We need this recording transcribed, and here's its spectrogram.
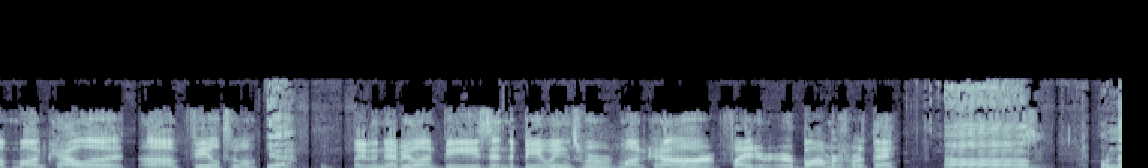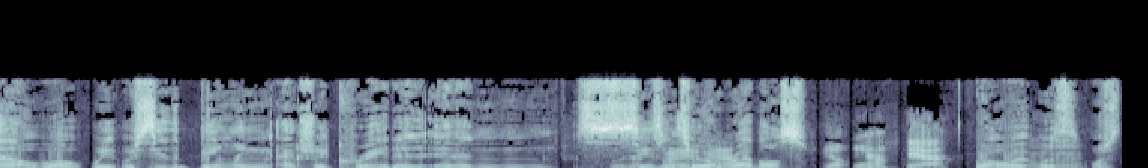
uh, Mon Cala um, feel to them. Yeah. Like the Nebulon Bs and the B wings were Mon Cala fighter or bombers, weren't they? Um, Well, no. Well, we, we see the Beamwing actually created in season right, two yeah. of Rebels. Yep. Yeah. Yeah. Well, it was mm-hmm. was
